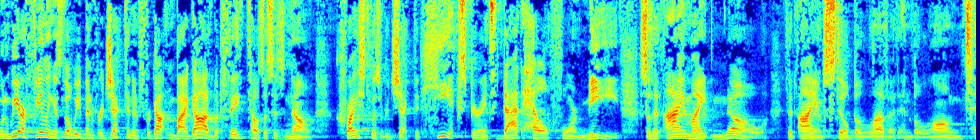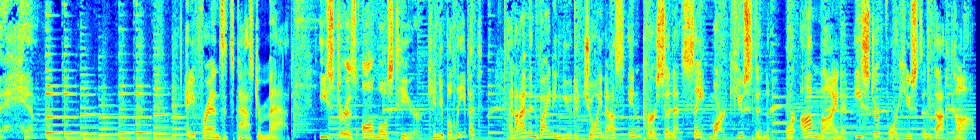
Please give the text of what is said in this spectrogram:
When we are feeling as though we've been rejected and forgotten by God, what faith tells us is no. Christ was rejected. He experienced that hell for me so that I might know that I am still beloved and belong to Him. Hey, friends, it's Pastor Matt. Easter is almost here. Can you believe it? And I'm inviting you to join us in person at St. Mark Houston or online at easterforhouston.com.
